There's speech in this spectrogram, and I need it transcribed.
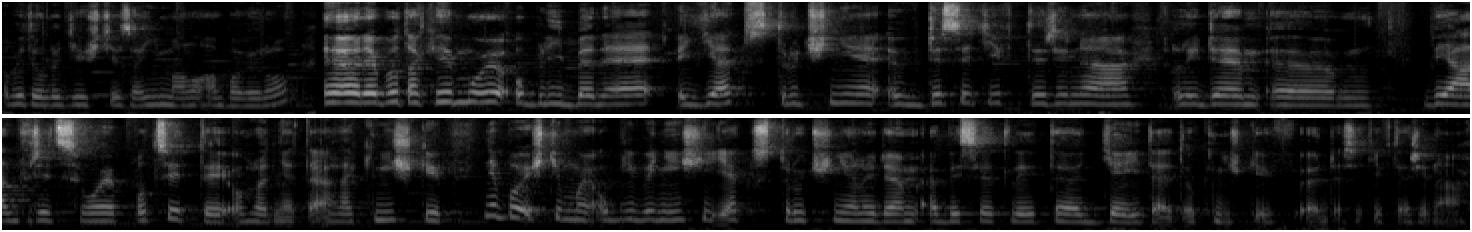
aby to lidi ještě zajímalo a bavilo. E, nebo také moje oblíbené, jak stručně v deseti vteřinách lidem um, vyjádřit svoje pocity ohledně téhle knížky. Nebo ještě moje oblíbenější, jak stručně lidem vysvětlit děj této knížky v deseti vteřinách.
